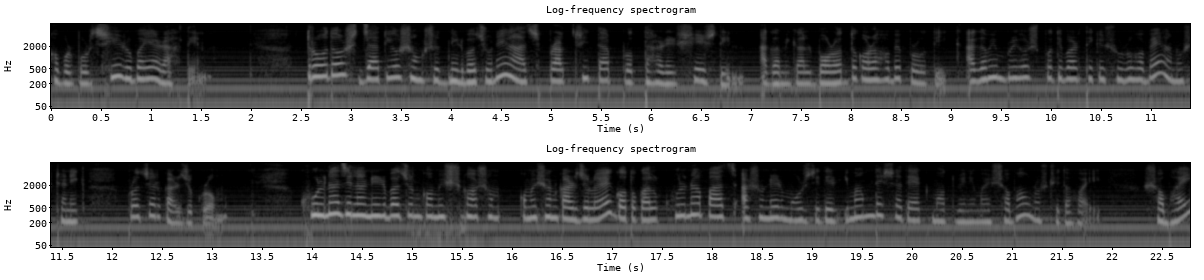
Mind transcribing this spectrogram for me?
খবর পড়ছি রুবাইয়া রাহতিন। ত্রয়োদশ জাতীয় সংসদ নির্বাচনে আজ প্রার্থিতা প্রত্যাহারের শেষ দিন। আগামীকাল বরাদ্দ করা হবে প্রতীক। আগামী বৃহস্পতিবার থেকে শুরু হবে আনুষ্ঠানিক প্রচার কার্যক্রম। খুলনা জেলা নির্বাচন কমিশন কার্যালয়ে গতকাল খুলনা পাঁচ আসনের মসজিদের ইমামদের সাথে এক মত বিনিময় সভা অনুষ্ঠিত হয়। সভায়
